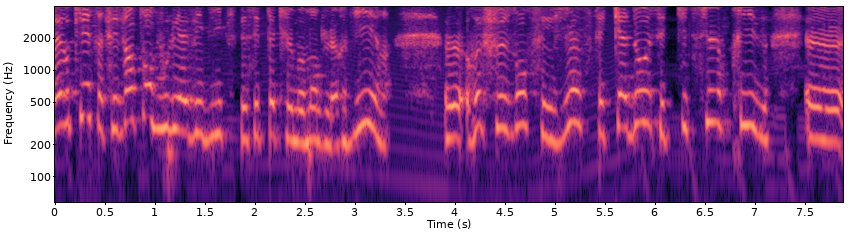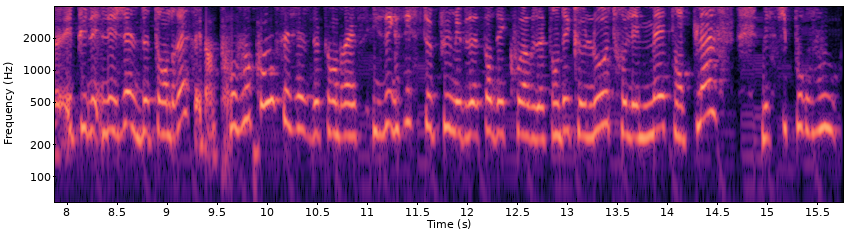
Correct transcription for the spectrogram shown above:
Ouais, ok, ça fait 20 ans que vous lui avez dit, mais c'est peut-être le moment de leur dire. Euh, refaisons ces gestes, ces cadeaux, ces petites surprises. Euh, et puis les, gestes de tendresse, eh ben, provoquons ces gestes de tendresse. Ils n'existent plus, mais vous attendez quoi? Vous attendez que l'autre les mette en place? Mais si pour vous,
